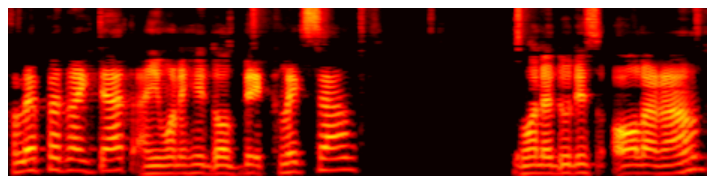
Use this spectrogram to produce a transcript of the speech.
flip it like that, and you want to hear those big click sounds. You want to do this all around.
